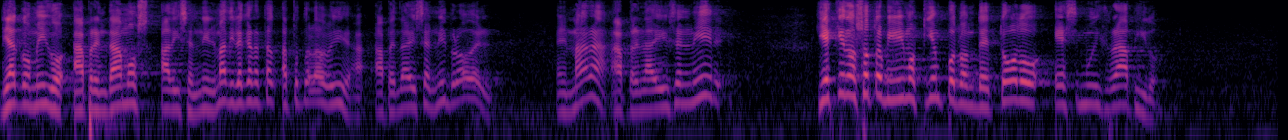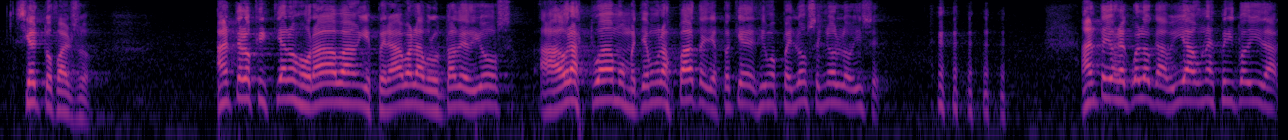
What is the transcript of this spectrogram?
Diga conmigo, aprendamos a discernir. Más, dile que a tu lado, aprenda a discernir, brother. Hermana, aprenda a discernir. Y es que nosotros vivimos tiempos donde todo es muy rápido. ¿Cierto o falso? Antes los cristianos oraban y esperaban la voluntad de Dios. Ahora actuamos, metemos las patas y después que decimos, perdón Señor, lo hice. Antes yo recuerdo que había una espiritualidad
